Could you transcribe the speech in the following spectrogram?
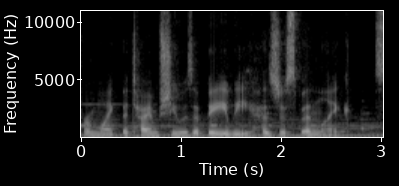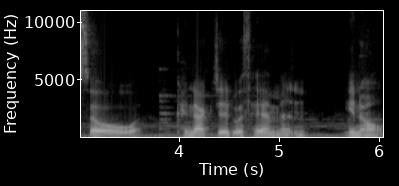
from like the time she was a baby, has just been like so connected with him and, you know,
